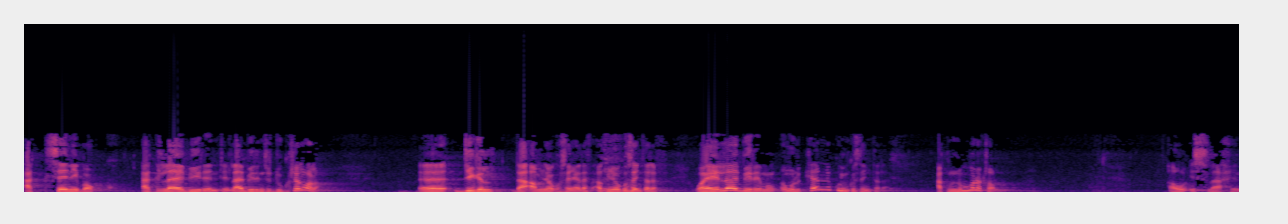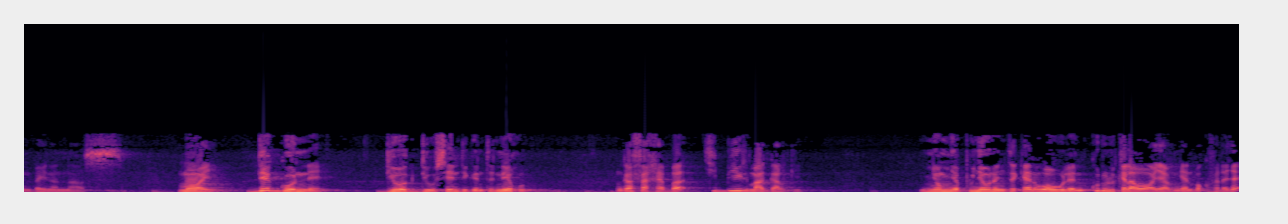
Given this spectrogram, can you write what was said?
ak seeni bokk ak laabirante laabirante dugg ca loola digal daa am ñoo ko sañ a def ak ñoo ko sañ ta def waaye laabire moom amul kenn kuñ ko sañ ta def ak nu mën a toll aw islaahin bayna annaas mooy déggoon ne diw ak diw seen diggante neexul nga fexe ba ci biir màggal gi ñoom ñëpp ñëw nañ te kenn woowu leen ku dul ki la woo yow ngeen bokk fi daje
